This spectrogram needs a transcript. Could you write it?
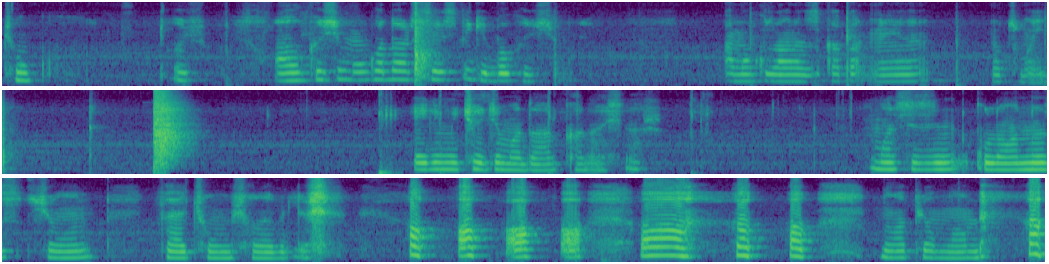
çok alkışım o kadar sesli ki bakın şimdi. Ama kulağınızı kapatmayı unutmayın. Elim hiç acımadı arkadaşlar. Ama sizin kulağınız şu an felç olmuş olabilir. ne yapıyorum lan ben?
